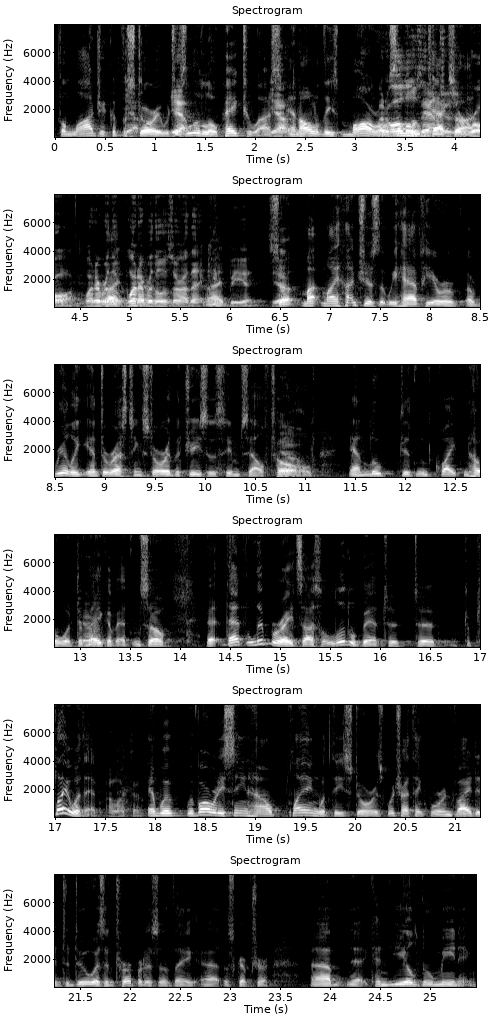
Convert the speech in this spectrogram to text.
the logic of the Yeah. story, which is a little opaque to us, Yeah. and all of these morals But all those answers are on. wrong. Whatever, Right. the, whatever those are, that can't be it. So my, my hunch is that we have here a, a really interesting story that Jesus himself told, and Luke didn't quite know what to Yeah. make of it. And so uh, that liberates us a little bit to, to, to play with it. I like that. And we've, we've already seen how playing with these stories, which I think we're invited to do as interpreters of the, uh, the scripture, um, can yield new meaning.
